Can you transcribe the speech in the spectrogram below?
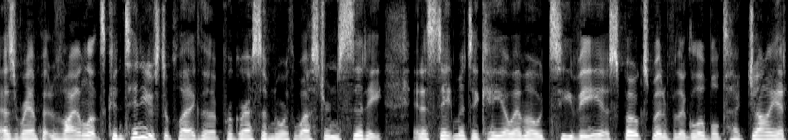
as rampant violence continues to plague the progressive northwestern city. In a statement to KOMO TV, a spokesman for the global tech giant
